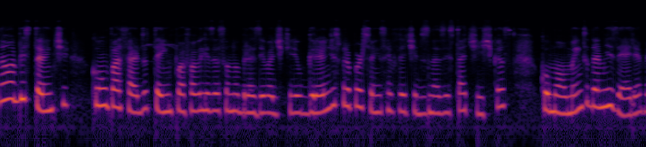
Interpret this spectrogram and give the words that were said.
Não obstante, com o passar do tempo, a favelização no Brasil adquiriu grandes proporções refletidas nas estatísticas, como o aumento da miséria,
